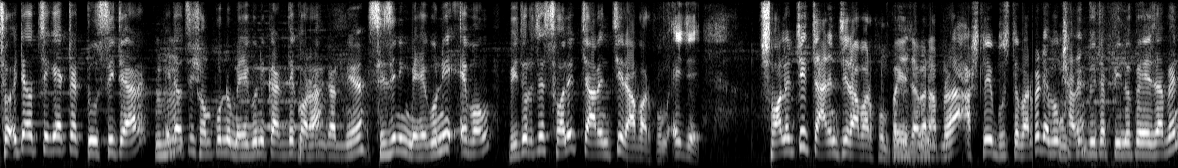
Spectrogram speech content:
সো এটা হচ্ছে কি একটা টু সিটার এটা হচ্ছে সম্পূর্ণ মেহগুনি কাঠ দিয়ে করা। সিজনিং মেহগুনি এবং ভিতরে হচ্ছে সলিড চার ইঞ্চি রাবার ফোম এই যে সলিড চার ইঞ্চি রাবার ফোম পেয়ে যাবেন আপনারা আসলেই বুঝতে পারবেন এবং সাথে দুইটা পিলো পেয়ে যাবেন।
